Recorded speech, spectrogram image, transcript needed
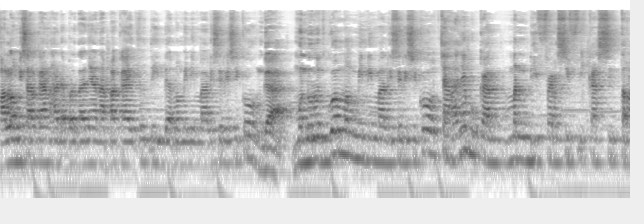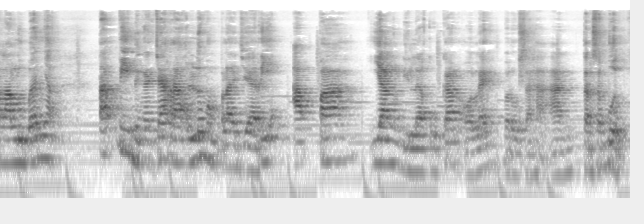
kalau misalkan ada pertanyaan apakah itu tidak meminimalisir risiko? Enggak. Menurut gue meminimalisir risiko caranya bukan mendiversifikasi terlalu banyak, tapi dengan cara lu mempelajari apa yang dilakukan oleh perusahaan tersebut.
